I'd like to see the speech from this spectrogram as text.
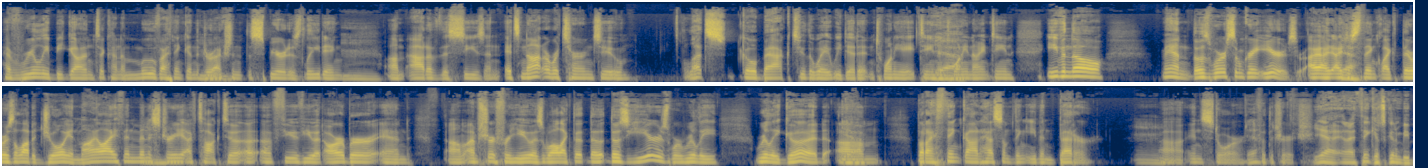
have really begun to kind of move, I think, in the Mm. direction that the Spirit is leading Mm. um, out of this season. It's not a return to let's go back to the way we did it in 2018 and 2019, even though. Man, those were some great years. I, I, I just think like there was a lot of joy in my life in ministry. Mhm. I've talked to a, a few of you at Arbor, and um, I'm sure for you as well. Like the, the, those years were really, really good. Yeah. Um, But I think God has something even better Mm. uh, in store Yeah. for the church. Yeah, and I think it's going to be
